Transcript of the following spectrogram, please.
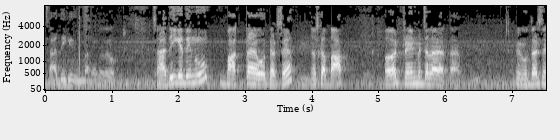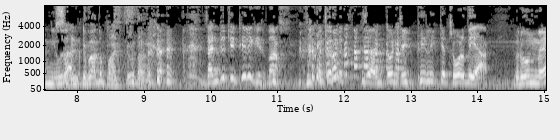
शादी के दिन भागा था शादी के दिन वो भागता है उधर से उसका बाप। और ट्रेन में चला जाता है। फिर उधर से न्यूज़ संटू का तो पट्टू था संटू चिट्ठी लिखी इस बार। संटू चिट्ठी लिख के छोड़ दिया। रूम में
